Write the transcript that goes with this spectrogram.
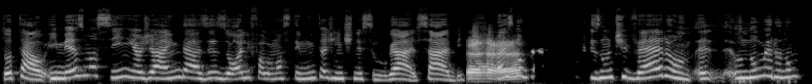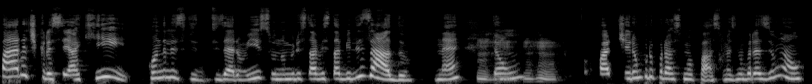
total. E mesmo assim, eu já ainda às vezes olho e falo, nossa, tem muita gente nesse lugar, sabe? Uhum. Mas no Brasil, eles não tiveram, eh, o número não para de crescer. Aqui, quando eles fizeram isso, o número estava estabilizado, né? Uhum, então, uhum. partiram para o próximo passo, mas no Brasil não.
